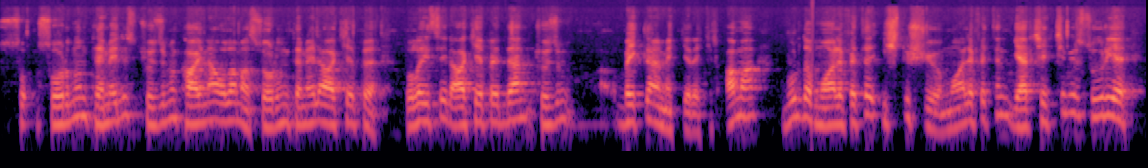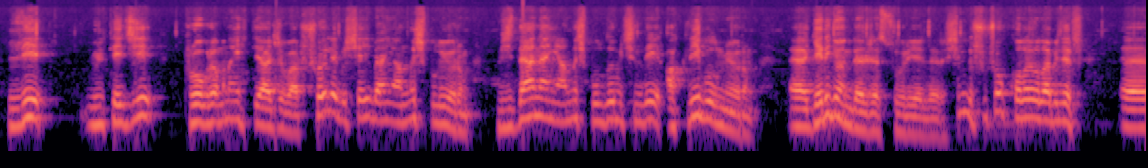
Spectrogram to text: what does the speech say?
So- sorunun temeli çözümün kaynağı olamaz. Sorunun temeli AKP. Dolayısıyla AKP'den çözüm beklememek gerekir. Ama burada muhalefete iş düşüyor. Muhalefetin gerçekçi bir Suriyeli mülteci programına ihtiyacı var. Şöyle bir şey ben yanlış buluyorum vicdanen yanlış bulduğum için değil, akli bulmuyorum. E, geri göndereceğiz Suriyelileri. Şimdi şu çok kolay olabilir. E,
